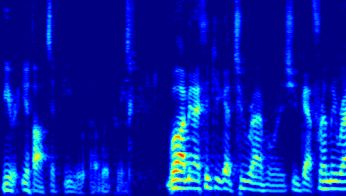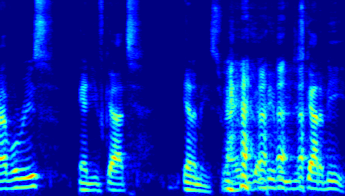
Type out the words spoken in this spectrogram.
Your, your thoughts, if you uh, would please. Well, I mean, I think you got two rivalries. You've got friendly rivalries, and you've got enemies, right? You've got people you just got to beat.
